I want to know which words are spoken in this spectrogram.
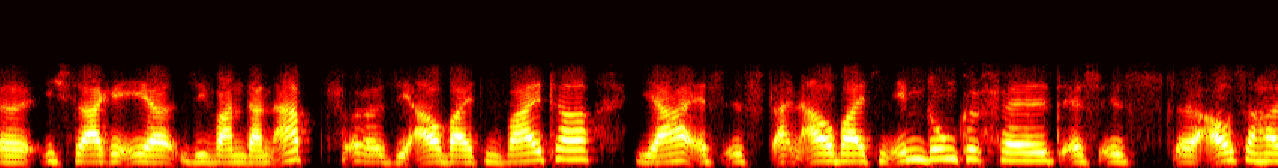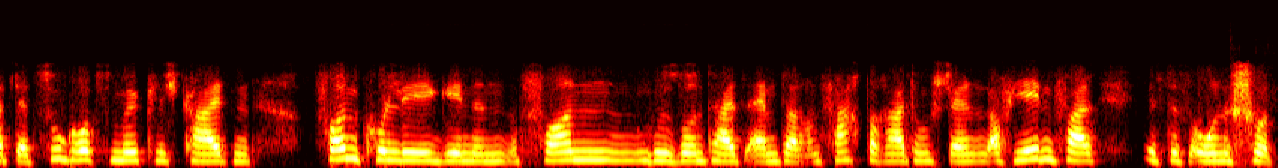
Äh, ich sage eher, sie wandern ab, äh, sie arbeiten weiter. Ja, es ist ein Arbeiten im Dunkelfeld, es ist äh, außerhalb der Zugriffsmöglichkeiten von Kolleginnen, von Gesundheitsämtern und Fachberatungsstellen. Und auf jeden Fall ist es ohne Schutz.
